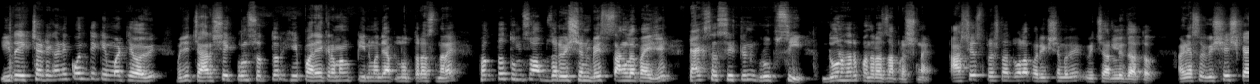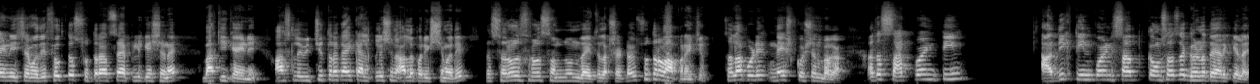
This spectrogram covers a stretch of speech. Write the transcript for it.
इथं एकच्या ठिकाणी कोणती किंमत ठेवावी? म्हणजे चारशे एकोणसत्तर हे पर्याय क्रमांक तीन मध्ये आपलं उत्तर असणार आहे. फक्त तुमचं ऑब्झर्वेशन बेस चांगलं पाहिजे. टॅक्स असिस्टंट ग्रुप सी दोन हजार पंधराचा प्रश्न आहे. असेच प्रश्न तुम्हाला परीक्षेमध्ये विचारले जातात. आणि असं विशेष काही नाही याच्यामध्ये फक्त सूत्राचं ऍप्लिकेशन आहे बाकी काही नाही. असलं विचित्र काय कॅल्क्युलेशन आलं परीक्षेमध्ये तर सरळ सरळ समजून जायचं लक्षात ठेवा सूत्र वापरायचे. चला पुढे नेक्स्ट क्वेश्चन बघा. आता सात पॉईंट तीन अधिक तीन पॉईंट सात कंसाचा घन तयार केलाय.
